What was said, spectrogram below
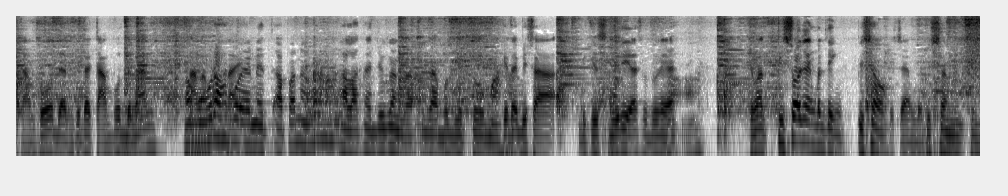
campur dan kita campur dengan Oh, murah kok ini apa namanya alatnya juga nggak nggak begitu mahal. Kita bisa bikin sendiri ya sebetulnya. ya. Heeh. Cuma pisaunya yang penting. Pisau. Pisau yang penting. Pisau yang penting.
